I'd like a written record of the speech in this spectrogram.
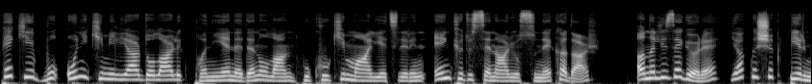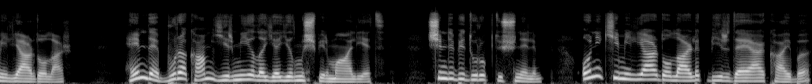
Peki bu 12 milyar dolarlık paniğe neden olan hukuki maliyetlerin en kötü senaryosu ne kadar? Analize göre yaklaşık 1 milyar dolar. Hem de bu rakam 20 yıla yayılmış bir maliyet. Şimdi bir durup düşünelim. 12 milyar dolarlık bir değer kaybı,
